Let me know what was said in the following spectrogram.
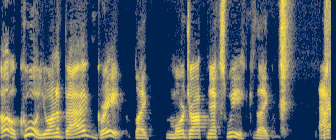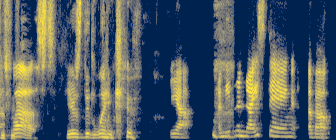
"Oh, cool, you want a bag? Great! Like more drop next week. Like act fast. Here's the link." Yeah. I mean, the nice thing about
